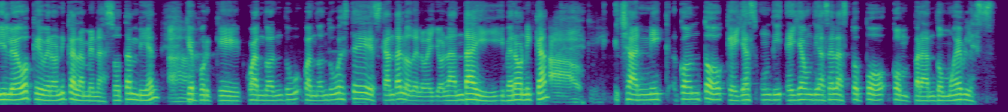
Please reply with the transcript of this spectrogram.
Y luego que Verónica la amenazó también, Ajá. que porque cuando anduvo, cuando anduvo este escándalo de lo de Yolanda y, y Verónica, Ah. Chanik contó que ellas un di- ella un día se las topó comprando muebles.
